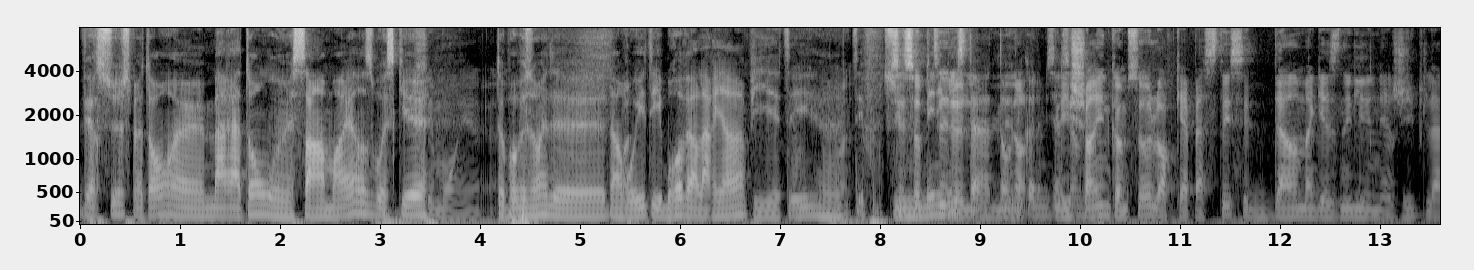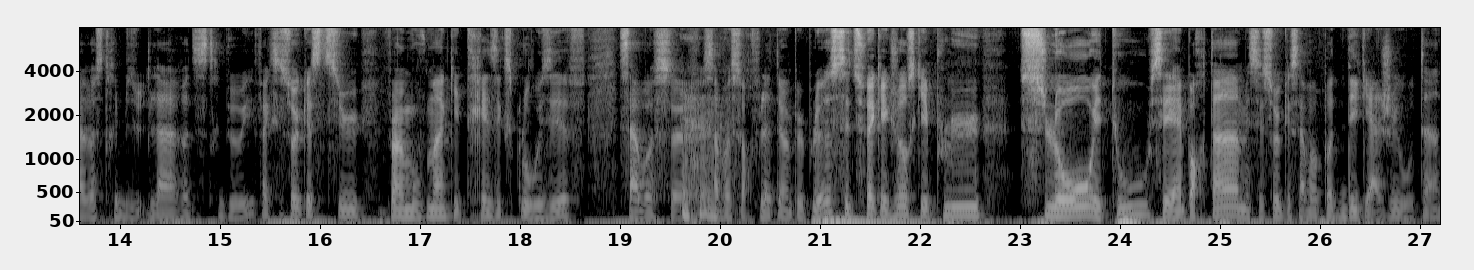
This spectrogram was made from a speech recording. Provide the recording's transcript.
Versus, mettons, un marathon ou un 100 miles où est-ce que euh, T'as pas besoin de- d'envoyer tes bras vers l'arrière, puis tu sais, euh, faut que tu ça, minimises le- ta- ton les- économisation. Les chaînes comme ça, leur capacité, c'est d'emmagasiner de l'énergie puis de la, la redistribuer. Fait que c'est sûr que si tu fais un mouvement qui est très explosif, ça va se, ça va se refléter un peu plus. Si tu fais quelque chose qui est plus slow et tout, c'est important, mais c'est sûr que ça va pas dégager autant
